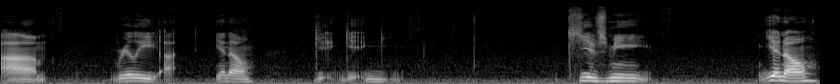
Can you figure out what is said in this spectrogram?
Um, really, uh, you know, g- g- gives me, you know,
